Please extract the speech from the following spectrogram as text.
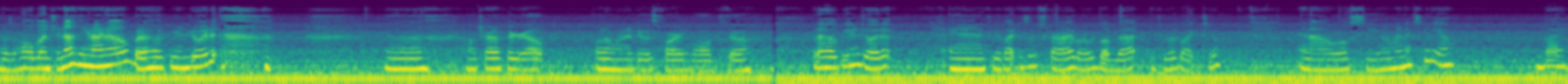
There's a whole bunch of nothing, I know, but I hope you enjoyed it. uh, I'll try to figure out what I'm going to do as far as vlogs go. But I hope you enjoyed it. And if you'd like to subscribe, I would love that if you would like to. And I will see you in my next video. Bye.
